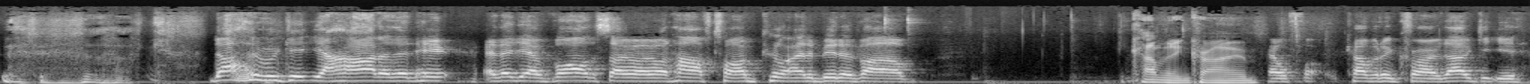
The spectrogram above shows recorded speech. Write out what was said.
Nothing would get you harder than here. And then you have Violent Soho on half time playing a bit of um, covered in chrome. Covered in chrome. That would get you.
